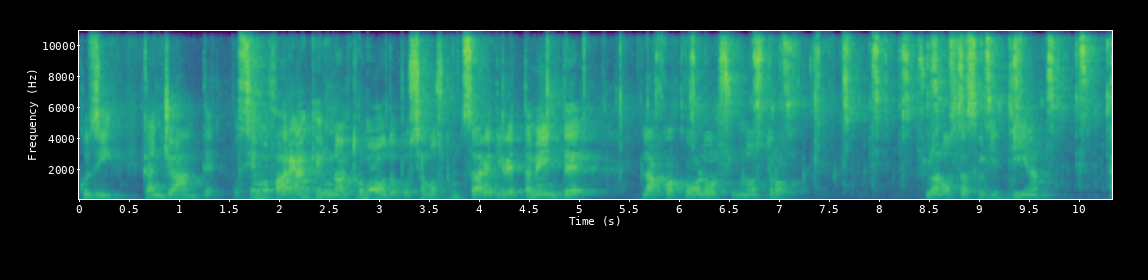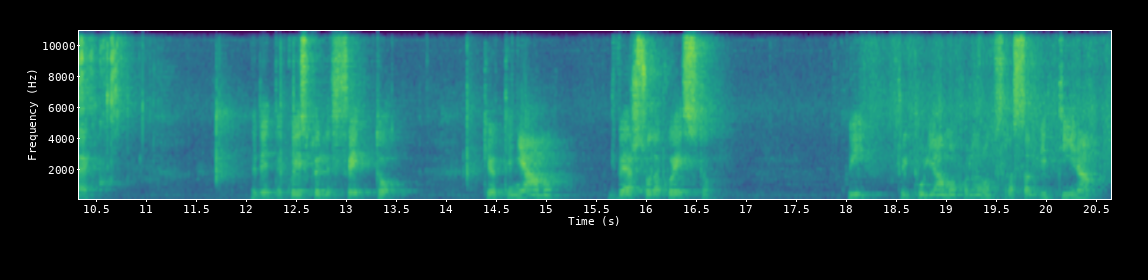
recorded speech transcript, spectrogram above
così cangiante. Possiamo fare anche in un altro modo possiamo spruzzare direttamente l'acqua color sul nostro, sulla nostra salviettina. Ecco. Vedete questo è l'effetto che otteniamo diverso da questo. Qui ripuliamo con la nostra salviettina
